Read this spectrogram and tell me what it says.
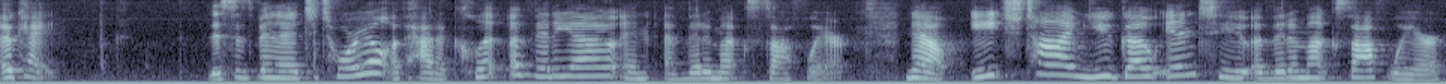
Okay, this has been a tutorial of how to clip a video in Avidemux software. Now, each time you go into Avidemux software,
